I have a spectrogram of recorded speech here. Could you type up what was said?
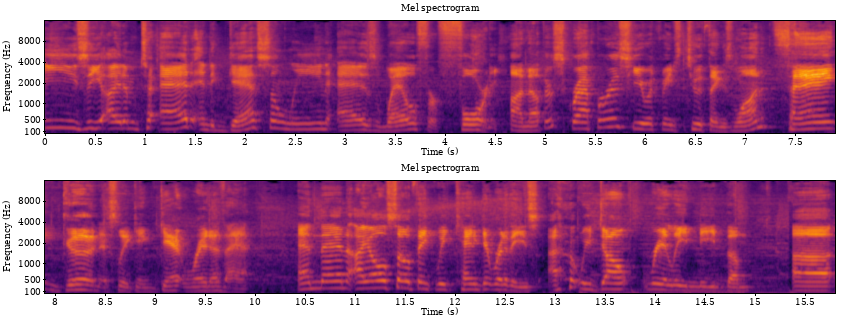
Easy item to add, and gasoline as well for 40. Another scrapper is here, which means two things. One, thank goodness we can get rid of that. And then I also think we can get rid of these. we don't really need them. Uh,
